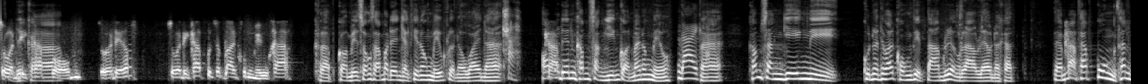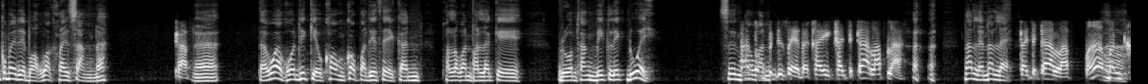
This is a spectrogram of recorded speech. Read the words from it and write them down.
สวัสดีครับสวัสดีครับผมสวัสดีครับสวัสดีครับคุณสำราญคุณหมิวครับ ครับก็มีสองสามประเด็นอย่างที่น้องหมิวเกริ่นเอาไว้นะฮะค่ะ เอาครับประเด็นคำสั่งยิงก่อนไหมน้องหมิวได้ค่ะ นะฮะคำสั่งยิงนี่ คุณนันทวัฒน์คงติดตามเรื่องราวแล้วนะครับ แต่แม่ทัพกุ้งท่านก็ไม่ได้บอกว่าใครสั่งนะครับ นะฮะแต่ว่าคนที่เกี่ยวข้องก็ปฏิเสธกันพลวันพลเก รวมทั้งบิ๊กเล็กด้วย ซึ่งถ้าณต้วัอนงเป็นเกษตรอะใครใครจะกล้ารับล่ะ นั่นแหละนั่นแหละ ใครจะกล้ารับเออมันอ่า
